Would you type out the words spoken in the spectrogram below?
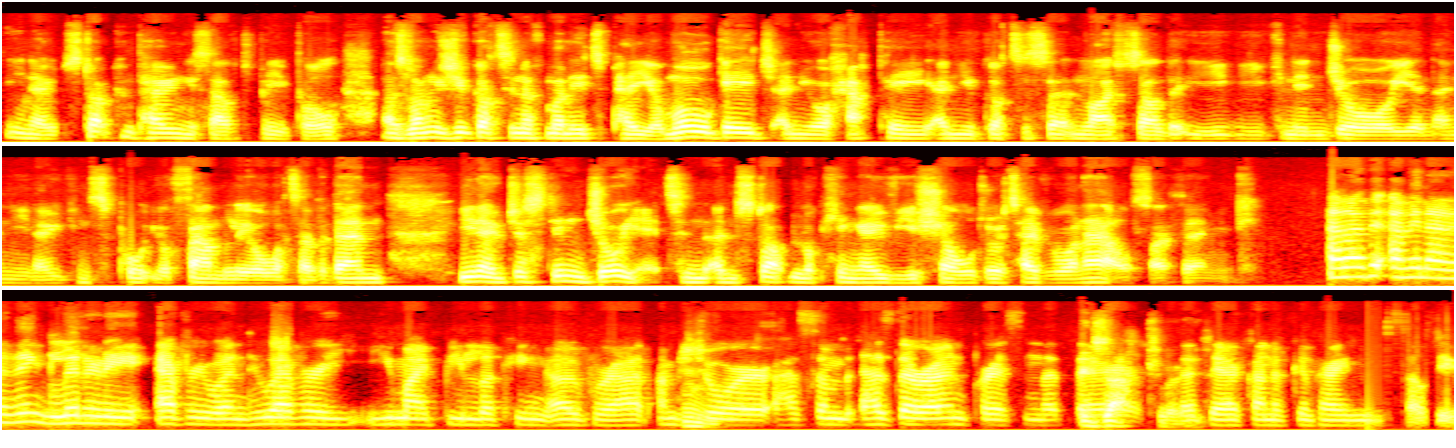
you know, stop comparing yourself to people. As long as you've got enough money to pay your mortgage and you're happy and you've got a certain lifestyle that you, you can enjoy and, and you know you can support your family or whatever, then you know just enjoy it and, and stop looking over your shoulder at everyone else. I think. And I, th- I mean, I think literally everyone, whoever you might be looking over at, I'm mm. sure has some has their own person that they're exactly. that they're kind of comparing themselves to.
